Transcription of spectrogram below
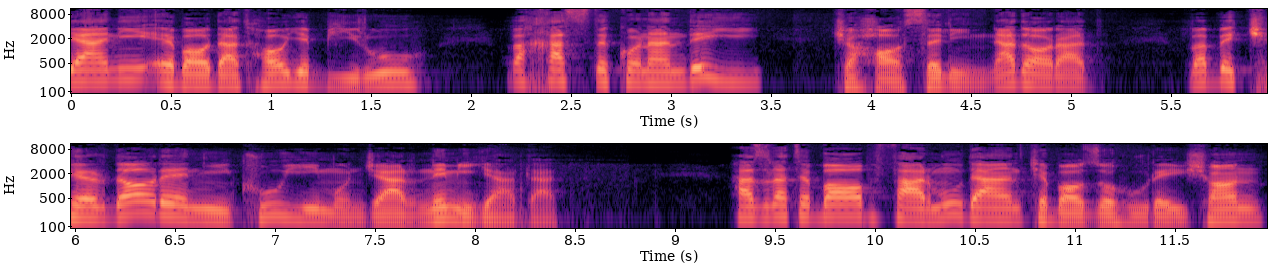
یعنی عبادتهای بیروح و خسته کننده ای که حاصلی ندارد و به کردار نیکویی منجر نمی گردد. حضرت باب فرمودند که با ظهور ایشان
